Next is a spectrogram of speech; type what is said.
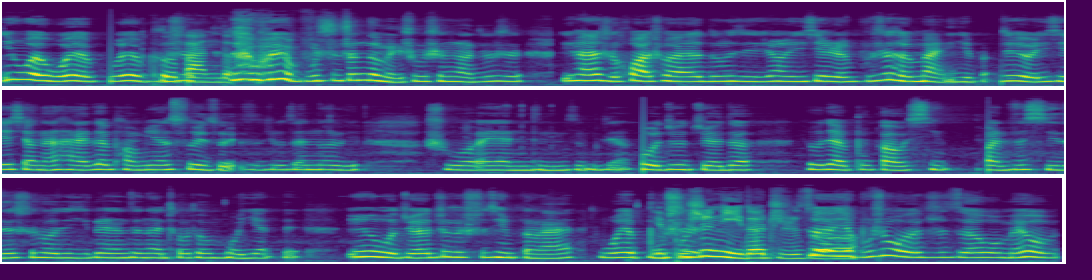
因为我也我也不是科班的 对我也不是真的美术生啊，就是一开始画出来的东西让一些人不是很满意吧，就有一些小男孩在旁边碎嘴子，就在那里说：“哎呀，你怎么怎么这样？”我就觉得有点不高兴。晚自习的时候就一个人在那里偷偷抹眼泪，因为我觉得这个事情本来我也不也不是你的职责，对，也不是我的职责，我没有，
